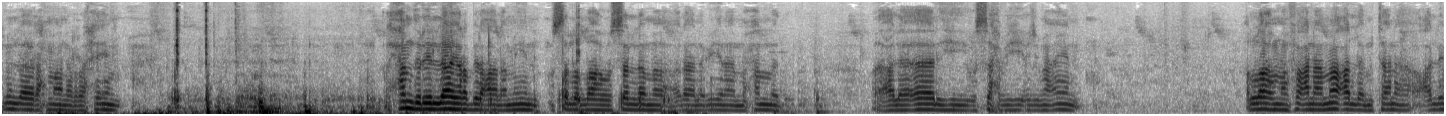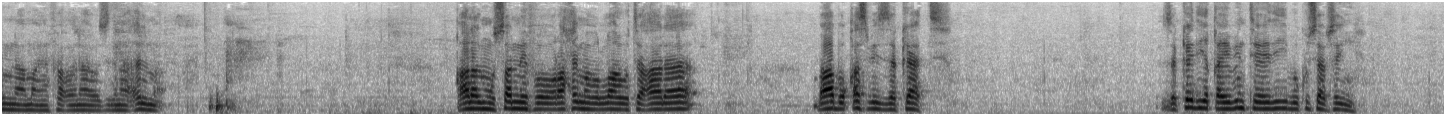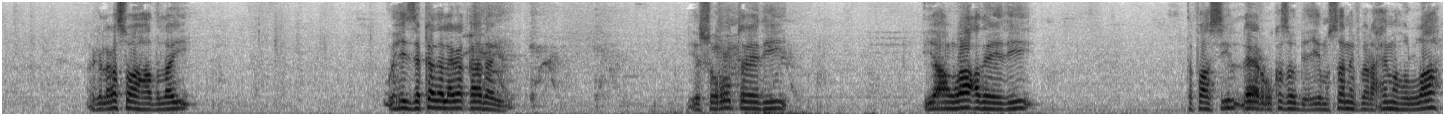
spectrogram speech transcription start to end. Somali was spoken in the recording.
بسم الله الرحمن الرحيم الحمد لله رب العالمين وصلى الله وسلم على نبينا محمد وعلى آله وصحبه أجمعين اللهم انفعنا ما علمتنا وعلمنا ما ينفعنا وزدنا علما قال المصنف رحمه الله تعالى baabu qasmi الزakaat zakadii qaybinteedii buu ku saabsan yihi markii laga soo hadlay wixii zakada laga qaadayay iyo shuruudeedii iyo anwaacdeedii tafaasiil dheer uu ka soo bixiyey musanifka raximah اllah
